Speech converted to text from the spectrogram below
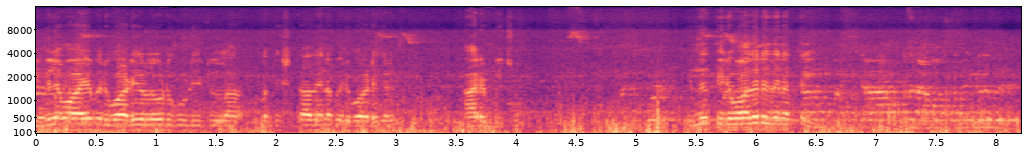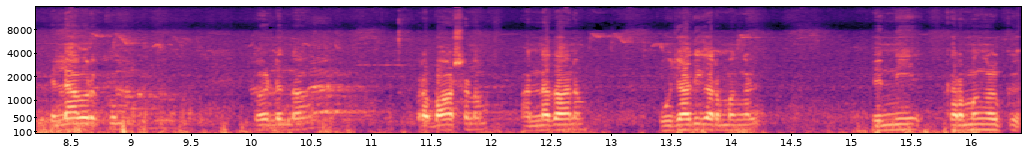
വിപുലമായ പരിപാടികളോട് കൂടിയിട്ടുള്ള പ്രതിഷ്ഠാദിന പരിപാടികൾ ആരംഭിച്ചു. ഇന്ന് തിരുവാതിര ദിനത്തിൽ എല്ലാവർക്കും വേണ്ടുന്ന പ്രഭാഷണം അന്നദാനം പൂജാതി കർമ്മങ്ങൾ എന്നീ കർമ്മങ്ങൾക്ക്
